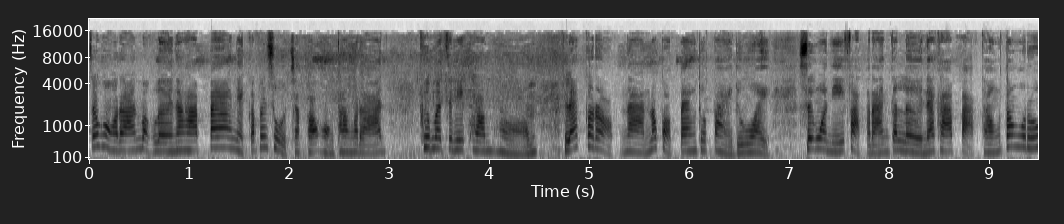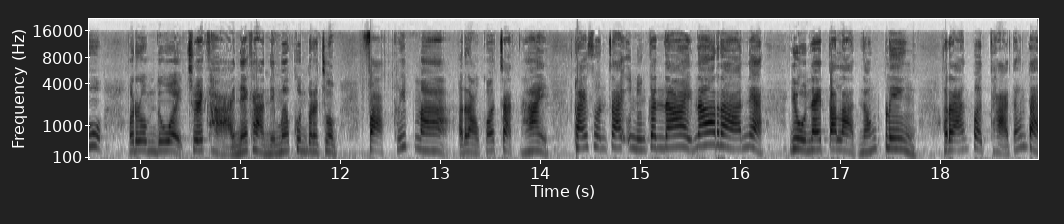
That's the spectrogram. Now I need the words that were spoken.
เจ้าของร้านบอกเลยนะคะ แป้งเนี่ยก็เป็นสูตรเฉพาะของทางร้าน คือมันจะมีความหอมและกรอบนานมากกว่าแป้งทั่วไปด้วย ซึ่งวันนี้ฝากร้านกันเลยนะคะ ปากท้องต้องรู้รวมด้วยช่วยขายเนี่ยค่ะในเมื่อคุณประจวบฝากคลิปมาเราก็จัดให้ ใครสนใจอุดหนุนกันได้ หน้าร้านเนี่ยอยู่ในตลาดน้องปลิง ร้านเปิดขายตั้งแต่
